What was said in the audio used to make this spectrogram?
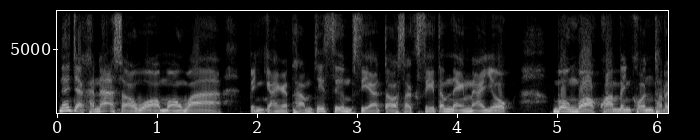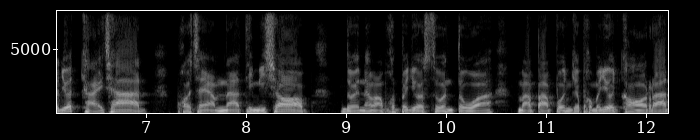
เนื่องจากคณะสวมองว่าเป็นการกระทำที่เสื่อมเสียต่อศักดิ์ศรีตำแหน่งนายก บ่งบอกความเป็นคนทรยศขายชาติ พอใช้อำนาจที่มิชอบ โดยนำเอาผลประโยชน์ส่วนตัว มาปะปนกับผลประโยชน์ยชน์ของรัฐ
